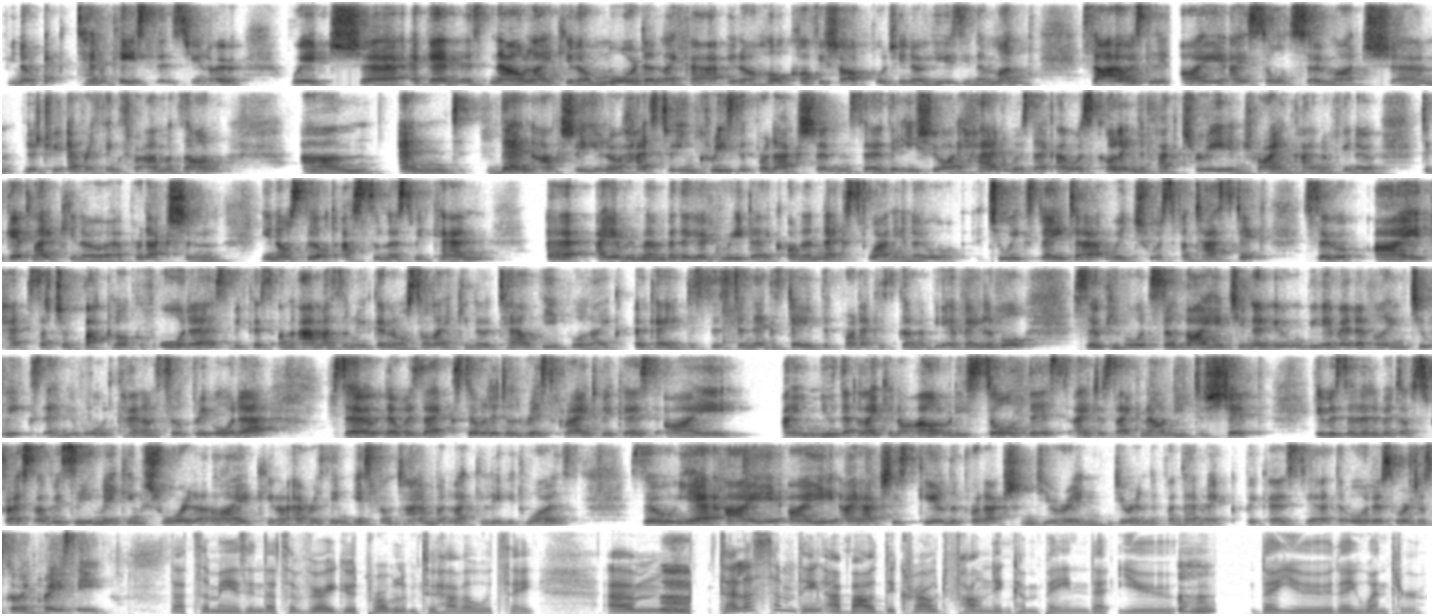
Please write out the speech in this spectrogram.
you know like 10 cases you know which uh, again is now like you know more than like a you know whole coffee shop would you know use in a month. So i was i i sold so much um, literally everything through amazon um, and then actually you know had to increase the production so the issue i had was like i was calling the factory and trying kind of you know to get like you know a production you know slot as soon as we can uh, I remember they agreed like on a next one, you know, two weeks later, which was fantastic. So I had such a backlog of orders because on Amazon you can also like you know tell people like, okay, this is the next day the product is going to be available. So people would still buy it. You know, it will be available in two weeks, and people would kind of still pre-order. So there was like so little risk, right? Because I I knew that like you know I already sold this. I just like now need to ship. It was a little bit of stress, obviously, making sure that like you know everything is on time. But luckily it was. So yeah, I I, I actually scaled the production during during the pandemic because yeah the orders were just going crazy. That's amazing. That's a very good problem to have, I would say. Um, mm. Tell us something about the crowdfunding campaign that you mm-hmm. that you that you went through.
